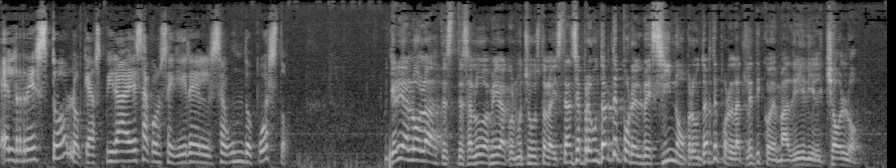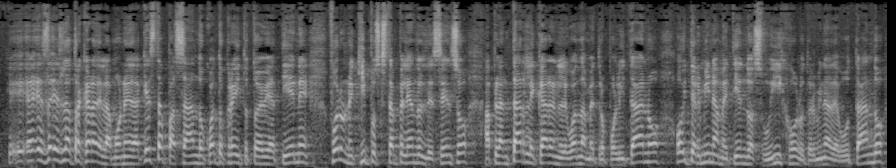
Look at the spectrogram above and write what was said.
el resto lo que aspira es a conseguir el segundo puesto. Querida Lola, te, te saludo amiga con mucho gusto a la distancia. Preguntarte por el vecino, preguntarte por el Atlético de Madrid y el Cholo. Que Es, es la otra cara de la moneda. ¿Qué está pasando? ¿Cuánto crédito todavía tiene? Fueron equipos que están peleando el descenso a plantarle cara en el Wanda Metropolitano. Hoy termina metiendo a su hijo, lo termina debutando.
